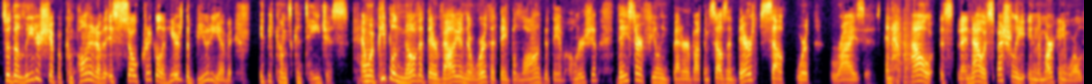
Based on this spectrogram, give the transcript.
So the leadership of component of it is so critical. And here's the beauty of it. It becomes contagious. And when people know that their value and their worth, that they belong, that they have ownership, they start feeling better about themselves and their self-worth rises. And how and now especially in the marketing world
